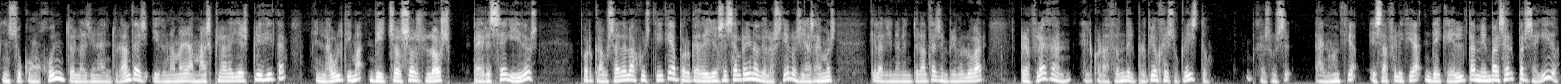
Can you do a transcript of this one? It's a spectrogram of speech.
en su conjunto en las bienaventuranzas y de una manera más clara y explícita en la última, dichosos los perseguidos por causa de la justicia, porque de ellos es el reino de los cielos. Ya sabemos que las bienaventuranzas, en primer lugar, reflejan el corazón del propio Jesucristo. Jesús anuncia esa felicidad de que Él también va a ser perseguido.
